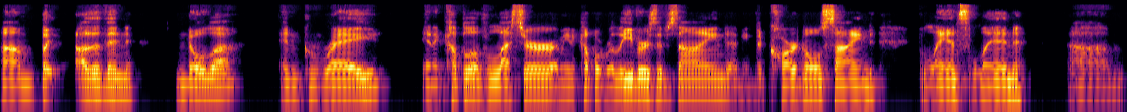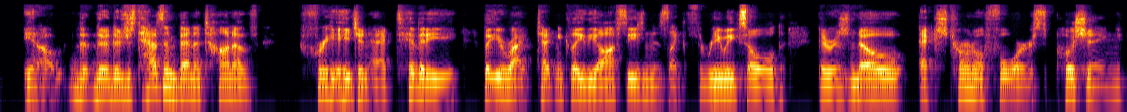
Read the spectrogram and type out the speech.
Um, but other than Nola and Gray and a couple of lesser, I mean, a couple relievers have signed. I mean, the Cardinals signed Lance Lynn. Um, you know, th- there, there just hasn't been a ton of free agent activity. But you're right. Technically, the offseason is like three weeks old. There is no external force pushing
